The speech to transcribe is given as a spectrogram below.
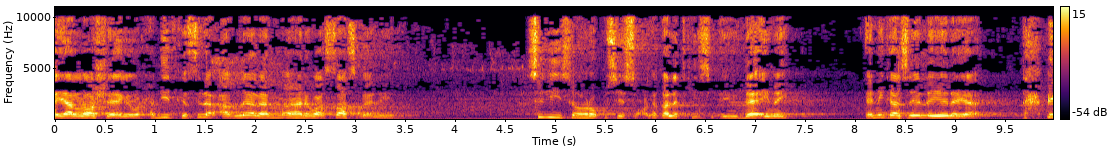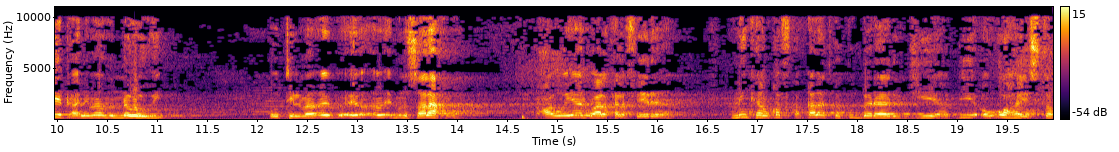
ayaa loo sheegay war xadiidka sidaa aad leedahay maahane waa saas baa layidhi sidiisa hore ku sii socday qaladkiisii ayuu daa'imay. Ee ninkaasee la yeelayaa taxqiiqa alimaamu الnawowi uu tilmaamay ibnu salaaxda waxaa weeyaan waa la kala fiirina. Ninkan qofka qaladka ku baraarujiyey haddii uu u haysto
